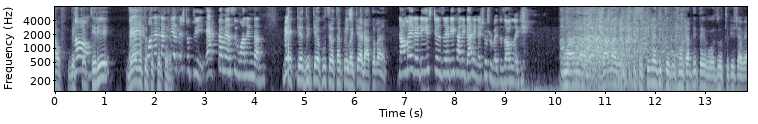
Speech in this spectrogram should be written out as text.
আও বেস্ট অফ থ্রি যে এই যত ওয়ান টুকে এন্ড ডান কি বেস্ট অফ 3 একটা ম্যাচ ওয়ান এন্ড ডান একটা দুইটা খুচরা থাকলে ভাইটা রাত লাইন জামাই রেডি স্টেজ রেডি খালি গাড়ি নাই শ্বশুর বাড়িতে যাওয়ার লাগি। না না না জামা কিছু কিনে দিতে হইব ফোন কাট দিতে হইব যৌতুক হিসাবে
